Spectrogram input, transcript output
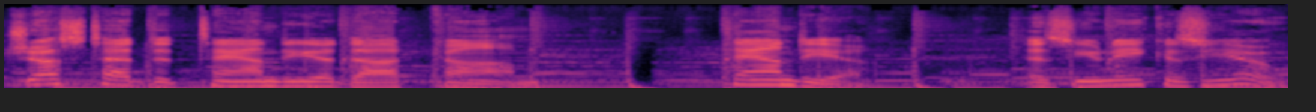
Just head to tandia.com. Tandia, as unique as you.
